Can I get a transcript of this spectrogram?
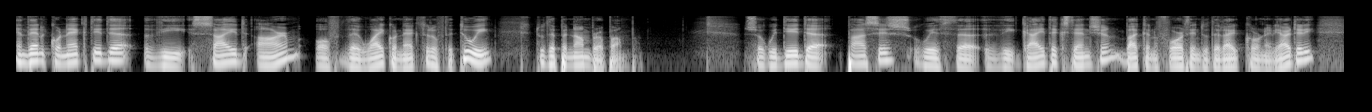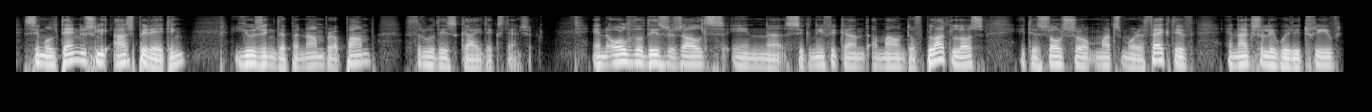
and then connected the side arm of the Y connector of the Tuohy to the penumbra pump. So we did uh, passes with uh, the guide extension back and forth into the right coronary artery, simultaneously aspirating using the penumbra pump through this guide extension. And although this results in a significant amount of blood loss, it is also much more effective, and actually we retrieved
